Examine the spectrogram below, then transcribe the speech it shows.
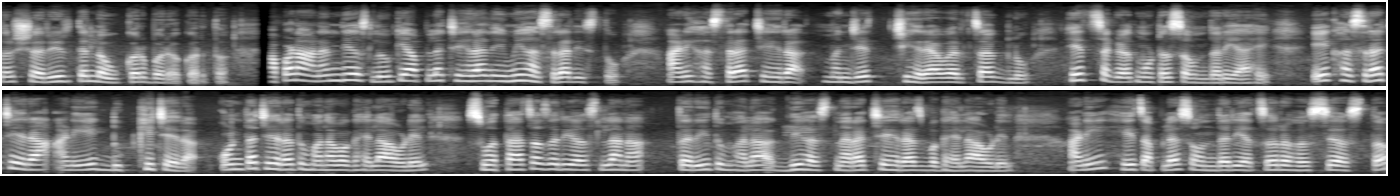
तर शरीर ते लवकर बरं करतं. आपण आनंदी असलो की आपला चेहरा नेहमी हसरा दिसतो. आणि हसरा चेहरा म्हणजे चेहऱ्यावरचा ग्लो हेच सगळ्यात मोठं सौंदर्य आहे. एक हसरा चेहरा आणि एक दुःखी चेहरा कोणता चेहरा तुम्हाला बघायला आवडेल? स्वतःचा जरी असला ना तरी तुम्हाला अगदी हसणारा चेहराच बघायला आवडेल. आणि हेच आपल्या सौंदर्याचं रहस्य असतं.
